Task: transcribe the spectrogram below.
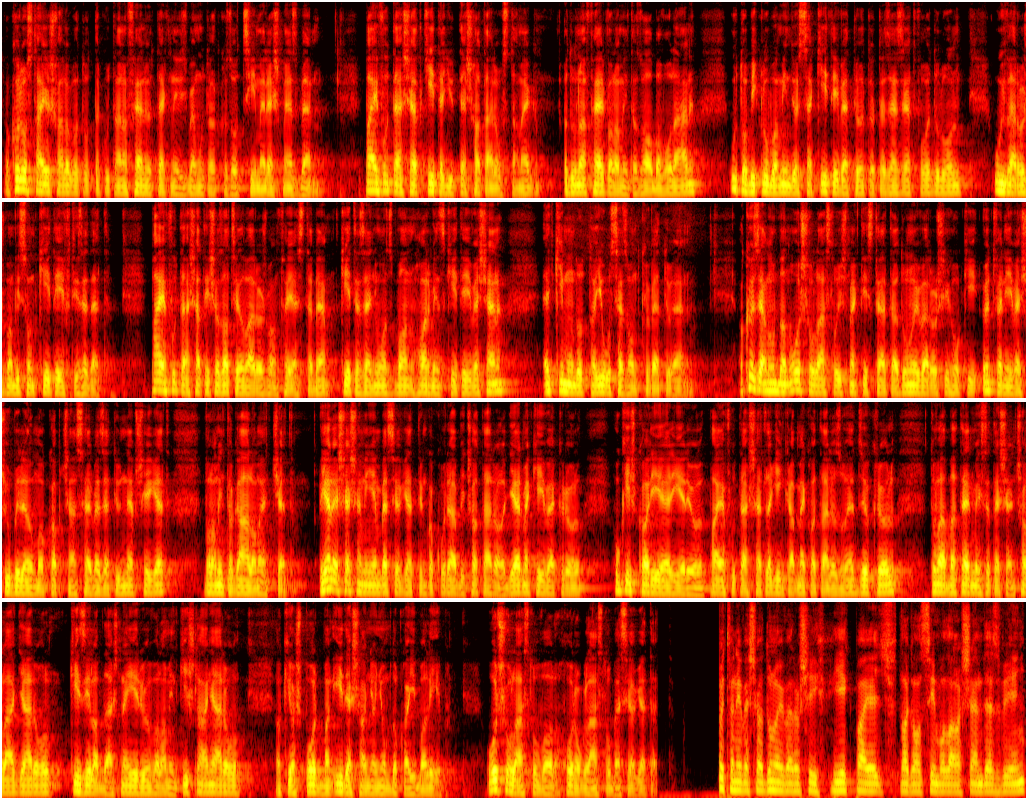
a korosztályos válogatottak után a felnőtteknél is bemutatkozott címeres mezben. Pályafutását két együttes határozta meg, a Dunafer, valamint az Alba Volán, utóbbi klubban mindössze két évet töltött az ezredfordulón, Újvárosban viszont két évtizedet. Pályafutását is az Acélvárosban fejezte be, 2008-ban 32 évesen, egy kimondottan jó szezont követően. A közelmúltban Orsó László is megtisztelte a Dunajvárosi Hoki 50 éves jubileuma kapcsán szervezett ünnepséget, valamint a gála meccset. A jeles eseményen beszélgettünk a korábbi csatárral a gyermekévekről, hokis karrierjéről, pályafutását leginkább meghatározó edzőkről, továbbá természetesen családjáról, kézilabdás nejéről, valamint kislányáról, aki a sportban édesanyja nyomdokaiba lép. Orsó Lászlóval Horog László beszélgetett. 50 éves a Dunajvárosi jégpálya egy nagyon színvonalas rendezvény.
